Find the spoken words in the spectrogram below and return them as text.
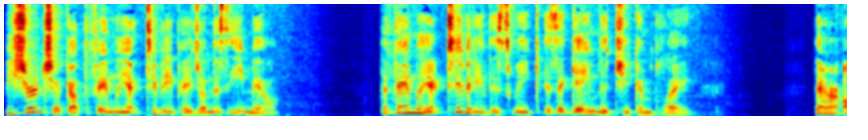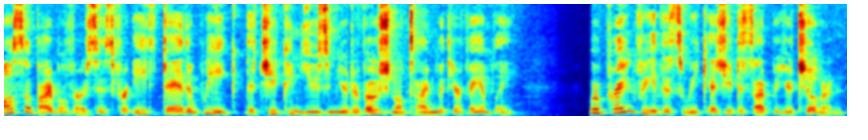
Be sure and check out the family activity page on this email. The family activity this week is a game that you can play. There are also Bible verses for each day of the week that you can use in your devotional time with your family. We're praying for you this week as you disciple your children.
